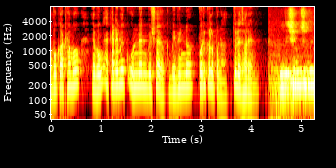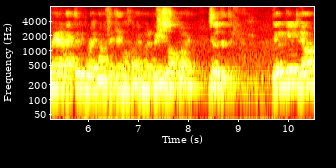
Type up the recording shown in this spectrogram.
অবকাঠামো এবং একাডেমিক উন্নয়ন বিষয়ক বিভিন্ন পরিকল্পনা তুলে ধরেন। যদি ছোট ছোট মেয়েরা ডাক্তারি পড়ে মানুষের খেদমত করে মানে বেশি সব করে ছেলেদের থেকে they will get reward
